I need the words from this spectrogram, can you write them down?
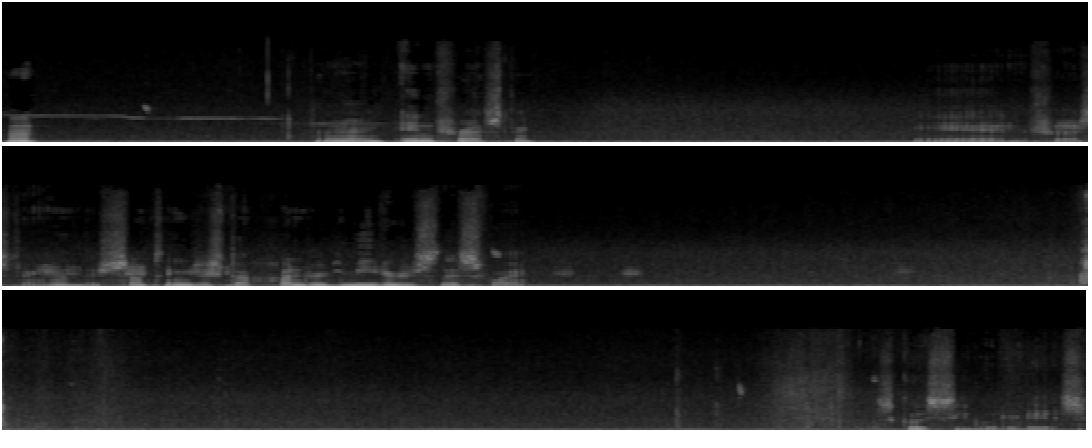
Hmm. Alright, interesting. Interesting. Oh, there's something just a hundred meters this way. Let's go see what it is.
